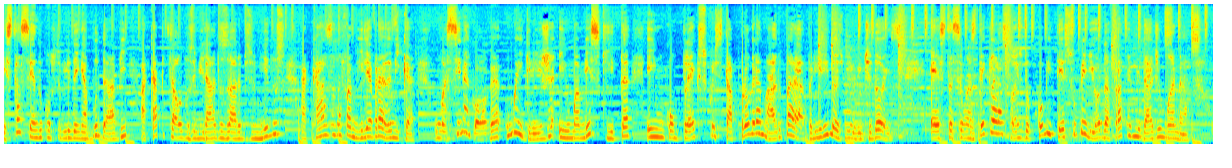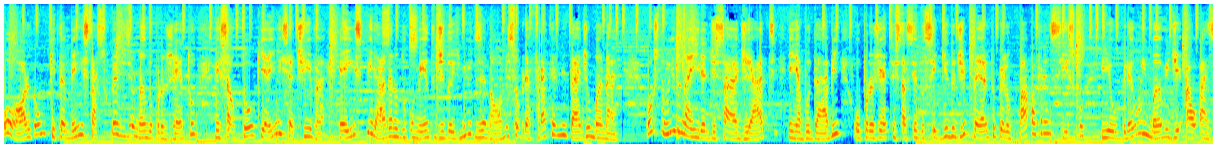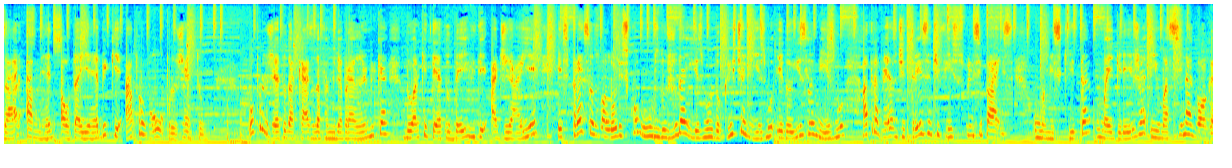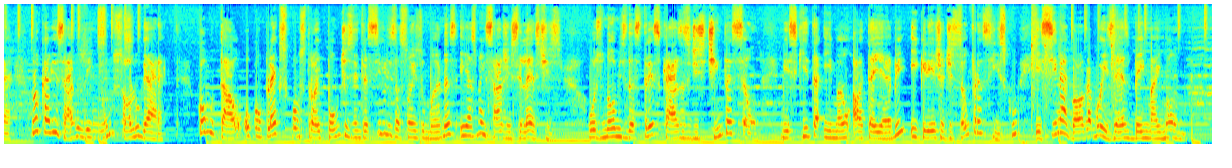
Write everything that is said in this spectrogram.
está sendo construída em Abu Dhabi, a capital dos Emirados Árabes Unidos, a Casa da Família Abraâmica, uma sinagoga, uma igreja e uma mesquita em um complexo que está programado para abrir em 2022. Estas são as declarações do Comitê Superior da Fraternidade Humana. O órgão, que também está supervisionando o projeto, ressaltou que a iniciativa é inspirada no documento de 2019 sobre a fraternidade humana. Construído na ilha de Saadiat, em Abu Dhabi, o projeto está sendo seguido de perto pelo Papa Francisco e o grão-imame de Al-Azhar Ahmed Al-Tayeb, que aprovou o projeto. O projeto da Casa da Família Abraâmica, do arquiteto David Adjaye, expressa os valores comuns do judaísmo, do cristianismo e do islamismo através de três edifícios principais: uma mesquita, uma igreja e uma sinagoga, localizados em um só lugar. Como tal, o complexo constrói pontes entre as civilizações humanas e as mensagens celestes. Os nomes das três casas distintas são Mesquita Imam Al-Tayyib, Igreja de São Francisco e Sinagoga Moisés Ben Maimon.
